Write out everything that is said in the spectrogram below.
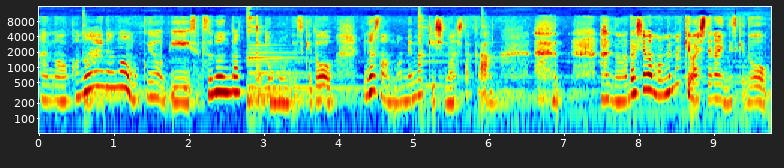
あのこの間の木曜日節分だったと思うんですけど皆さん豆まきしましたか？あの私は豆まきはしてないんですけど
